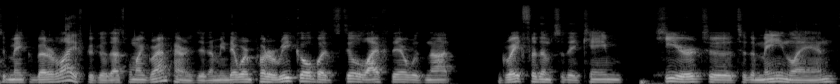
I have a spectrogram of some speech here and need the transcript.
to make a better life because that's what my grandparents did. I mean, they were in Puerto Rico, but still life there was not great for them, so they came here to to the mainland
